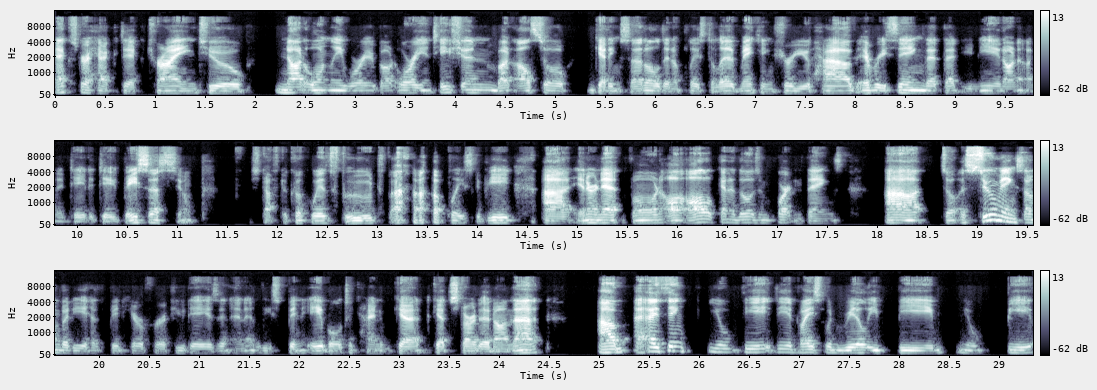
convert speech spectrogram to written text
extra hectic trying to not only worry about orientation but also getting settled in a place to live, making sure you have everything that that you need on on a day to day basis. You know, stuff to cook with, food, a place to be, uh, internet, phone, all, all kind of those important things. Uh, so assuming somebody has been here for a few days and, and at least been able to kind of get get started on that, um, I, I think you know the the advice would really be you know be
